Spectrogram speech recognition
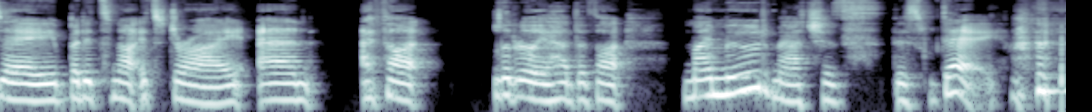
day, but it's not, it's dry. And I thought, literally, I had the thought, my mood matches this day. and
